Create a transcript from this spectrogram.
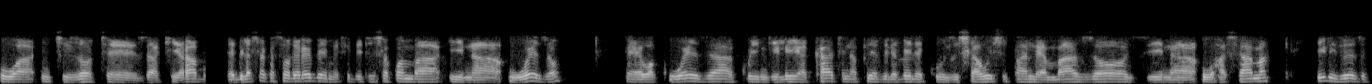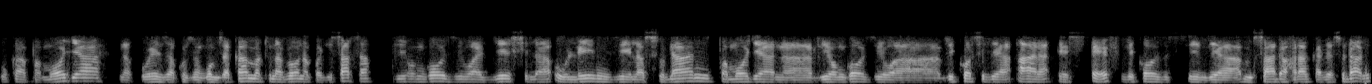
wa nchi zote za Kiarabu. E, bila shaka Saudi Arabia imethibitisha kwamba ina uwezo e, wa kuweza kuingilia kati na pia vilevile kuzishawishi pande ambazo zina uhasama ili ziweze kukaa pamoja na kuweza kuzungumza. Kama tunavyoona kwa hivi sasa, viongozi wa jeshi la ulinzi la Sudan pamoja na viongozi wa vikosi vya RSF, vikosi vya msaada wa haraka vya Sudan,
